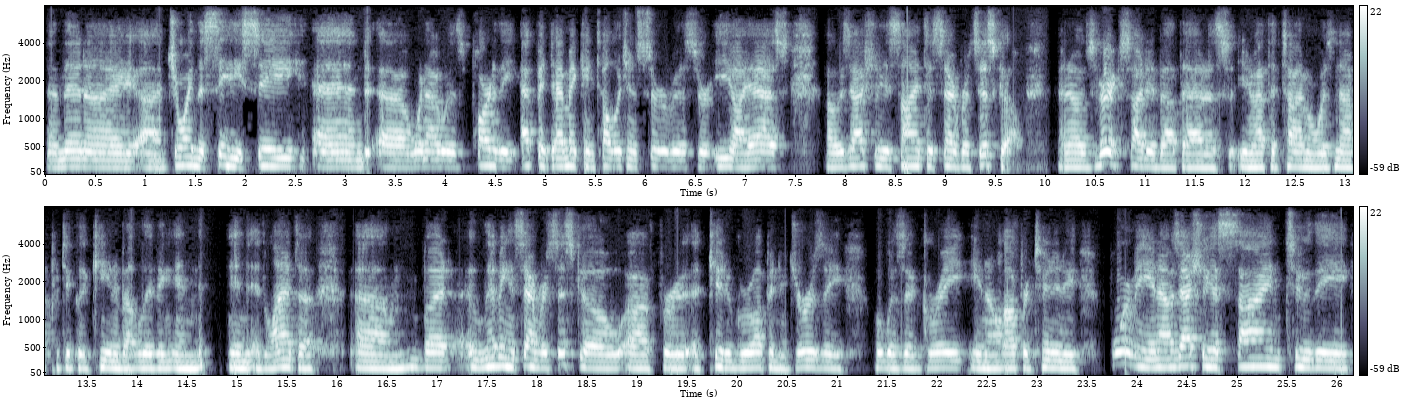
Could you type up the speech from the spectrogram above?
and then I uh, joined the CDC. And uh, when I was part of the Epidemic Intelligence Service or EIS, I was actually assigned to San Francisco, and I was very excited about that. As you know, at the time, I was not particularly keen about living in in Atlanta. Um, but living in San Francisco uh, for a kid who grew up in New Jersey was a great, you know, opportunity for me. And I was actually assigned to the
